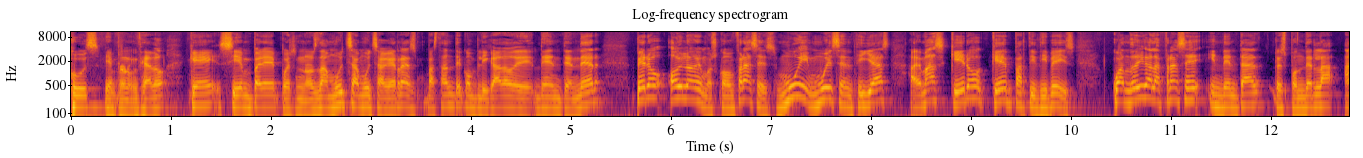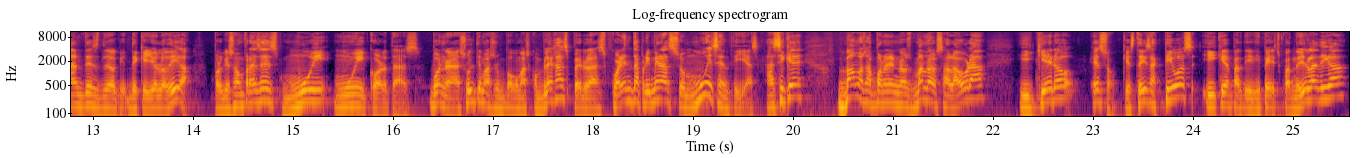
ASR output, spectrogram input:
whose, bien pronunciado, que siempre pues, nos da mucha, mucha guerra, es bastante complicado de, entender, pero hoy lo vemos con frases muy, muy sencillas. Además, quiero que participéis. Cuando diga la frase, intentad responderla antes de, que yo lo diga, porque son frases muy, muy cortas. Bueno, las últimas son un poco más complejas, pero las 40 primeras son muy sencillas. Así que vamos a ponernos manos a la obra y quiero eso, que estéis activos y que participéis. Cuando yo la diga,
